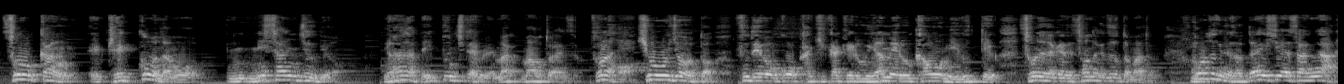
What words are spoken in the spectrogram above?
その間、え結構なもう、2、30秒。長かった1分近いぐらい間間を取られるんですよ。それは表情と筆をこう書きかける、やめる、顔を見るっていう、それだけで、そんだけずっと待ってる。この時にその大師屋さんが、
